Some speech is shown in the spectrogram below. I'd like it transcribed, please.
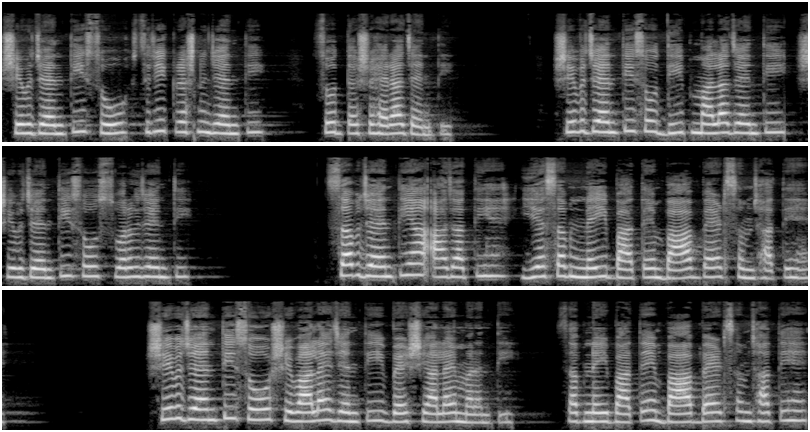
शिव जयंती सो श्री कृष्ण जयंती, सो दशहरा जयंती। शिव जयंती सो दीपमाला जयंती, शिव जयंती सो स्वर्ग जयंती। सब जयंतियाँ आ जाती हैं, ये सब नई बातें बाप बैठ समझाते हैं। शिव जयंती सो शिवालय जयंती, वैश्यालय मरंती। सब नई बातें बाप बैठ समझाते हैं।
